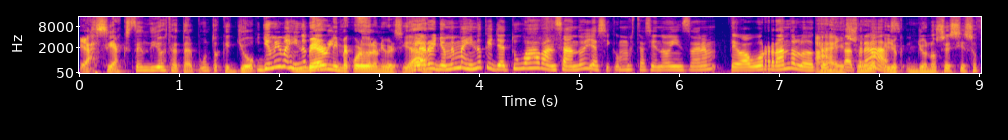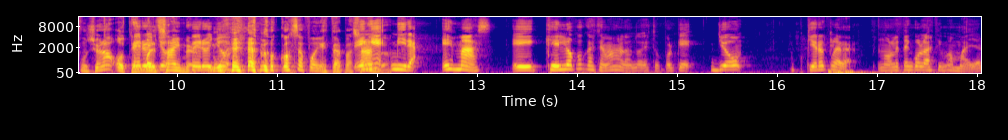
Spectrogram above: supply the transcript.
ya se ha extendido hasta tal punto que yo, Yo me imagino que- barely me acuerdo de la universidad. Claro, yo me imagino que ya tú vas avanzando y así como está haciendo Instagram, te va borrando lo que Ah, está eso es lo atrás. que yo, yo no sé si eso funciona o tengo Pero yo- Alzheimer. pero yo- las dos cosas pueden estar En pasando. e- mira, es más, eh, qué loco que estemos hablando de esto, porque yo quiero aclarar, no le tengo lástima a Maya.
